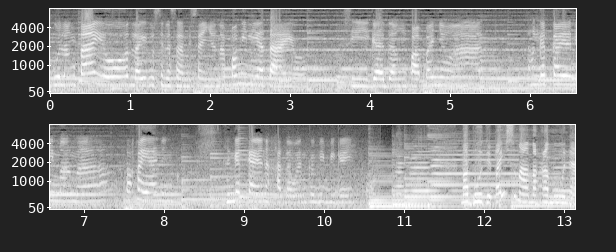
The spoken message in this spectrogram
kulang tayo, lagi ko sinasabi sa inyo na pamilya tayo. Si God ang papa nyo at hanggat kaya ni mama, kakayanin ko. Hanggat kaya ng katawan ko, bibigay ko. Mabuti pa'y sumama ka muna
